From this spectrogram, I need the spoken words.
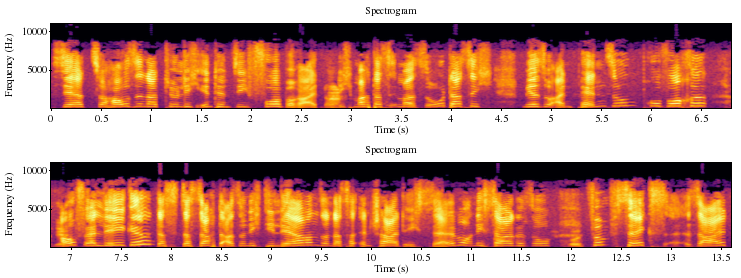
sehr zu Hause natürlich intensiv vorbereiten. Und ich mache das immer so, dass ich mir so ein Pensum pro Woche ja. auferlege. Das, das sagt also nicht die Lehrerin, sondern das entscheide ich selber. Und ich sage so Gut. fünf, sechs Seiten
